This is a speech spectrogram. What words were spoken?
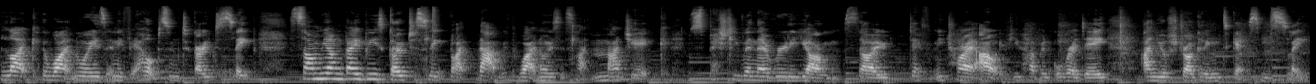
like the white noise and if it helps them to go to sleep. Some young babies go to sleep like that with white noise, it's like magic, especially when they're really young. So definitely try it out if you haven't already and you're struggling to get some sleep.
